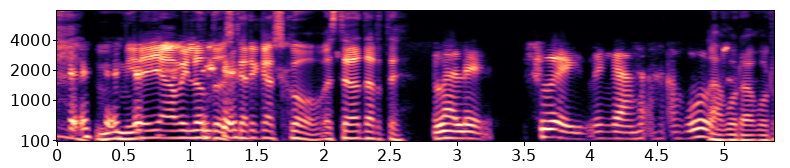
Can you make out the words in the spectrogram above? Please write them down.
Mireia Gabilondo, eskerrik asko, beste bat arte. vale zuei venga agur Agur, agur.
